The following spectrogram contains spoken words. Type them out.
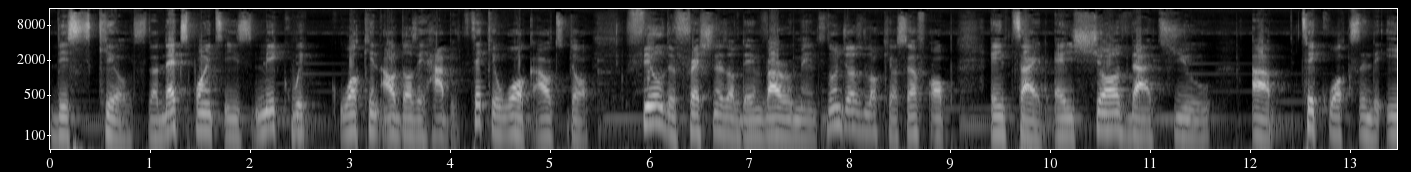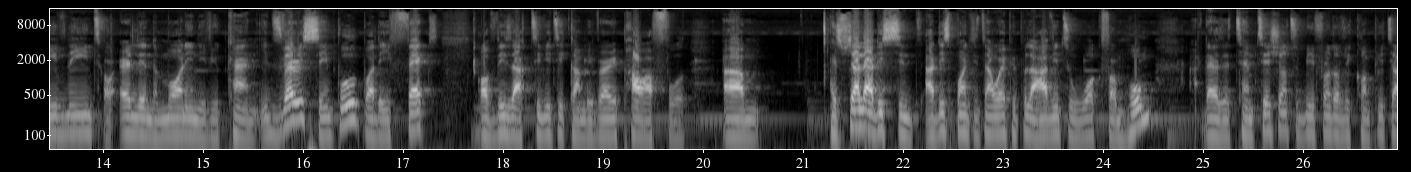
these skills. The next point is make walking outdoors a habit. Take a walk outdoor. Feel the freshness of the environment. Don't just lock yourself up inside. Ensure that you uh, take walks in the evenings or early in the morning if you can. It's very simple, but the effect of this activity can be very powerful. Um, especially at this at this point in time where people are having to work from home there's a temptation to be in front of the computer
